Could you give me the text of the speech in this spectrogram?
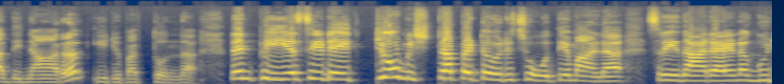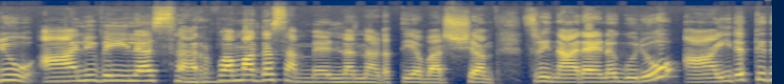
പതിനാറ് ഇരുപത്തൊന്ന്. ദെൻ പി എസ് സിയുടെ ഏറ്റവും ഇഷ്ടപ്പെട്ട ഒരു ചോദ്യമാണ് ശ്രീനാരായണ ഗുരു ആലുവയിലെ സർവമത സമ്മേളനം നടത്തിയ വർഷം. ശ്രീനാരായണ ഗുരു ആയിരത്തി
